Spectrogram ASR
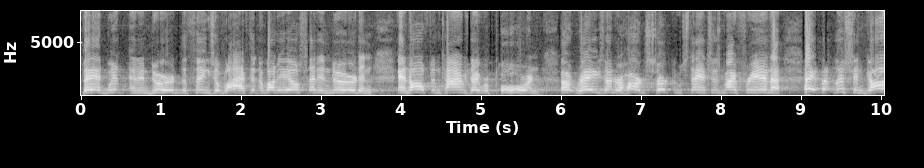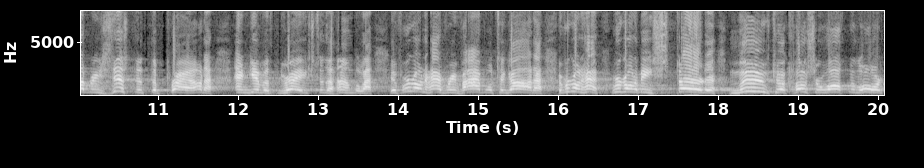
They had went and endured the things of life that nobody else had endured, and, and oftentimes they were poor and uh, raised under hard circumstances, my friend. Uh, hey, but listen, God resisteth the proud uh, and giveth grace to the humble. Uh, if we're going to have revival to God, uh, if we're going to have, we're going to be stirred, uh, moved to a closer walk with the Lord,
